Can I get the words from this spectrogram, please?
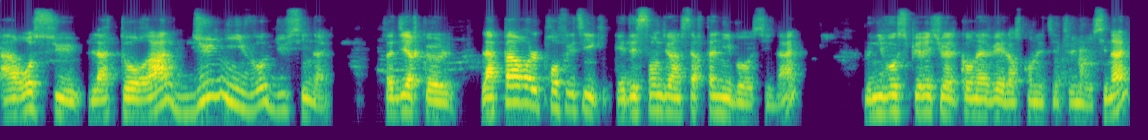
a reçu la Torah du niveau du Sinaï. C'est-à-dire que la parole prophétique est descendue à un certain niveau au Sinaï, le niveau spirituel qu'on avait lorsqu'on était tenu au Sinaï,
